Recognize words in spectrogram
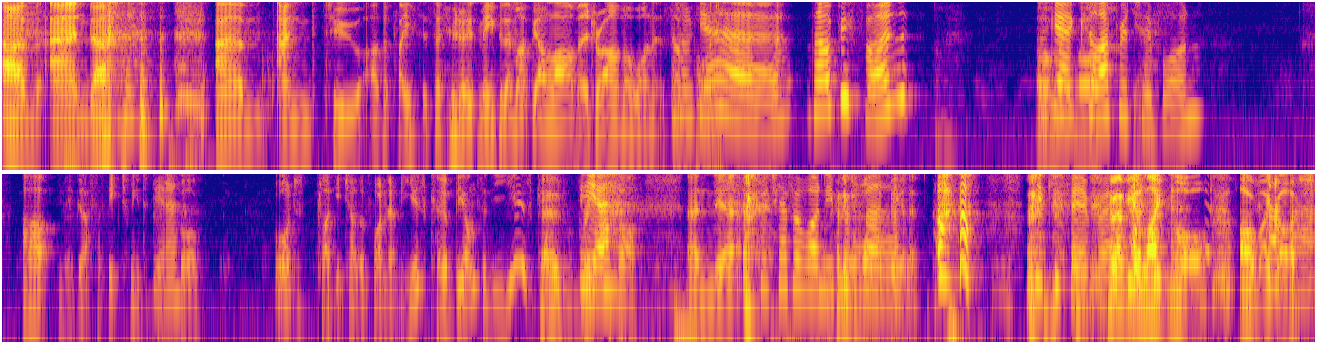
Um, and uh, um, and to other places. So who knows? Maybe there might be a llama drama one at some oh, point. yeah, that would be fun. Oh my get a collaborative yes. one. Oh, maybe that's a feature we need to push Yeah. for. Or just plug each other's one over. Use code Beyonce. To use code Yeah. And yeah, Whichever one you depending on what we're prefer. feeling. Pick your favourite. Whoever you like more. Oh my gosh.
